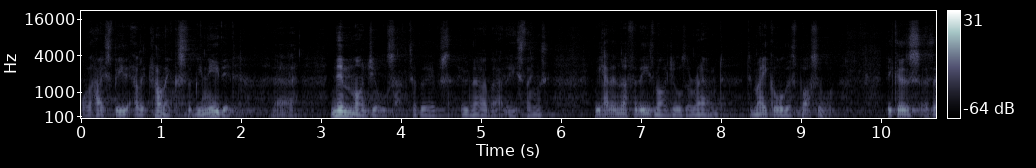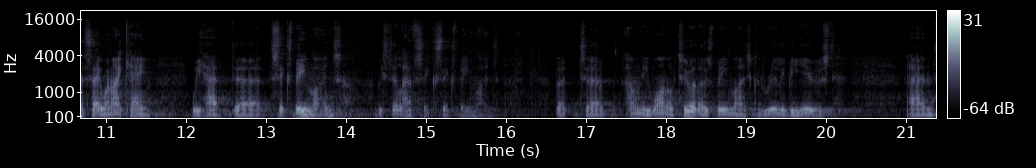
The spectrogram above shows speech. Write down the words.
or the high-speed electronics that we needed, uh, NIM modules to those who know about these things. We had enough of these modules around to make all this possible. Because, as I say, when I came, we had uh, six beamlines. We still have six six beamlines. But uh, only one or two of those beamlines could really be used. And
